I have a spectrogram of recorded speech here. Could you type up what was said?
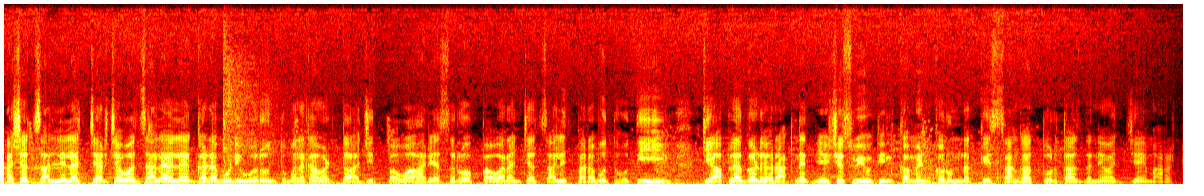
अशा चाललेल्या चर्चा व झालेल्या घडामोडीवरून तुम्हाला काय वाटतं? अजित पवार या सर्व पवारांच्या चालीत पराभूत होतील की आपला गड राखण्यात यशस्वी होतील? कमेंट करून नक्कीच सांगा. तुर्तास धन्यवाद. जय महाराष्ट्र.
